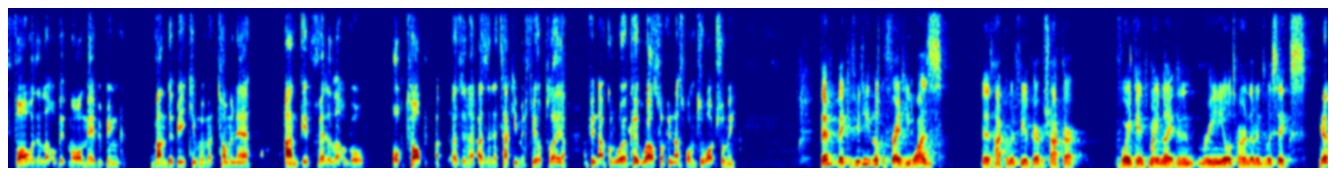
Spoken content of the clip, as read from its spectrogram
forward a little bit more, maybe bring Van der Beek in with McTominay and give Fred a little go up top as an as an attacking midfield player. I think that could work out well. So I think that's one to watch for me. Definitely, like if you look at Fred, he was an attacking midfield player for Shakhtar before he came to Man United. And then Mourinho turned him into a six. Yeah,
